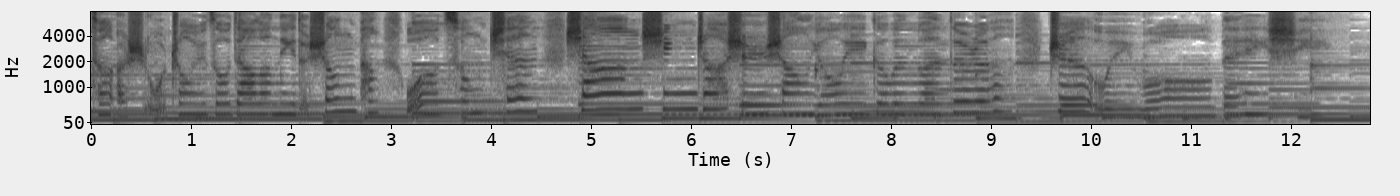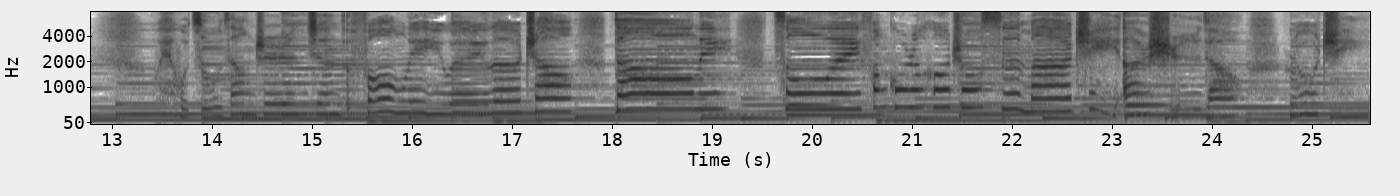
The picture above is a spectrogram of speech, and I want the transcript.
糖，而是我终于走到了你的身旁。我从前相。信这世上有一个温暖的人，只阻挡这人间的锋利，为了找到你，从未放过任何蛛丝马迹。而事到如今，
